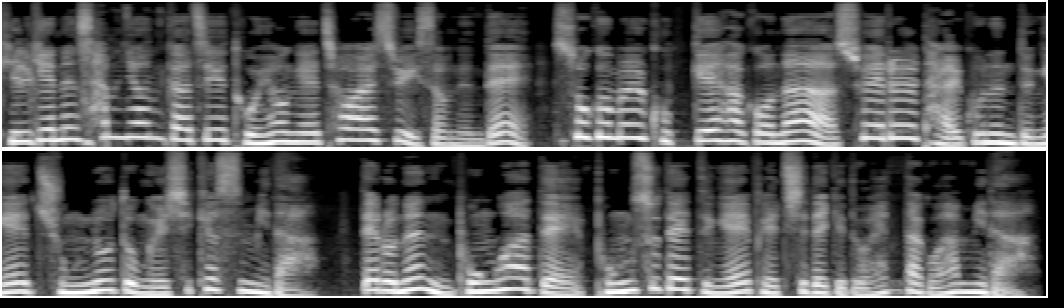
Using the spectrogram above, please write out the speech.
길게는 3년까지 도형에 처할 수 있었는데 소금을 굽게 하거나 쇠를 달구는 등의 중노동을 시켰습니다. 때로는 봉화대, 봉수대 등에 배치되기도 했다고 합니다.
